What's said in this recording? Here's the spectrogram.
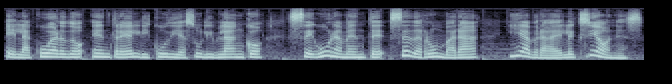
el acuerdo entre el Likud y Azul y Blanco seguramente se derrumbará y habrá elecciones.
